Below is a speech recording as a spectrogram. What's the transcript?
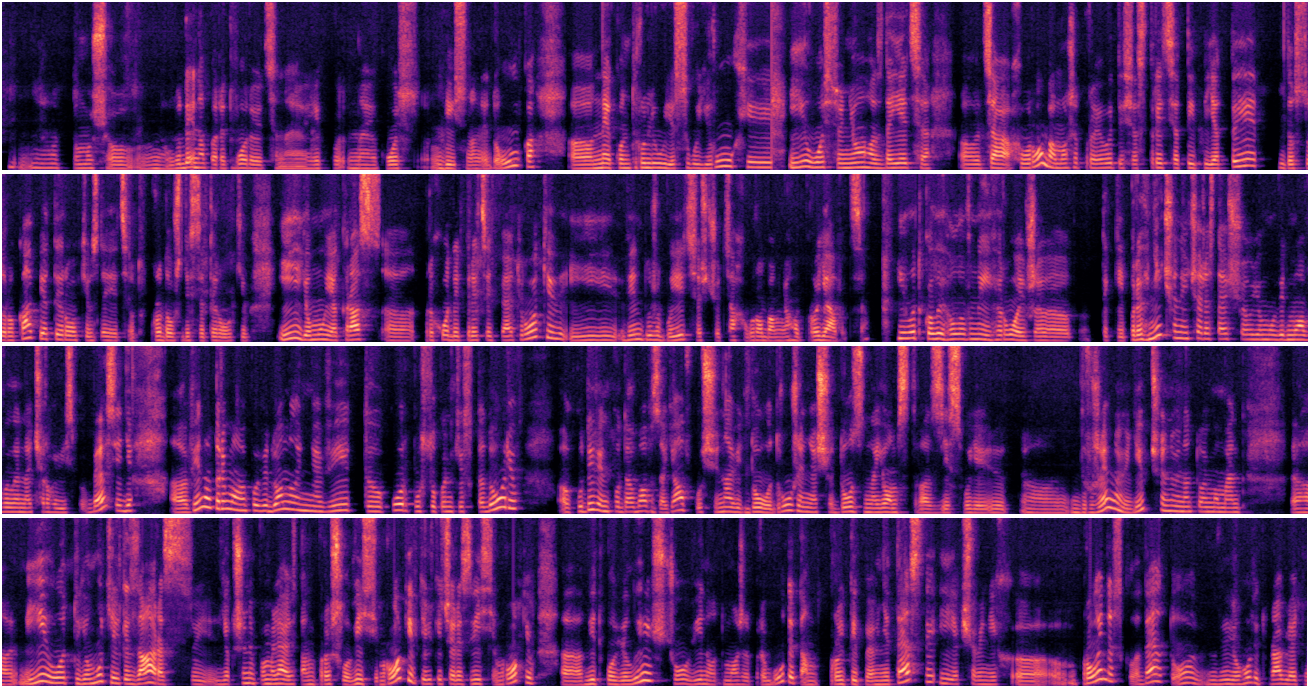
тому що людина перетворюється на яку на якусь дійсно недоумка, е, не контролює свої рухи, і ось у нього здається, е, ця хвороба може проявитися з 35 до 45 років, здається, от впродовж 10 років. І йому якраз е, приходить 35 років, і він дуже боїться, що ця хвороба в нього проявиться. І от коли головний герой вже такий пригнічений через те, що йому відмовили на черговій співбесіді, е, він отримує повідомлення від корпусу конкістадорів. е, Куди він подавав заявку ще навіть до одруження, ще до знайомства зі своєю е, дружиною, дівчиною на той момент. Е, І от йому тільки зараз, якщо не помиляюсь, там пройшло 8 років, тільки через 8 років е, відповіли, що він от може прибути, там пройти певні тести, і якщо він їх е, пройде, складе, то його відправлять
